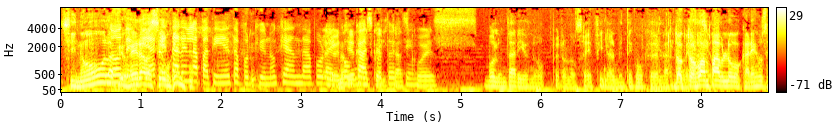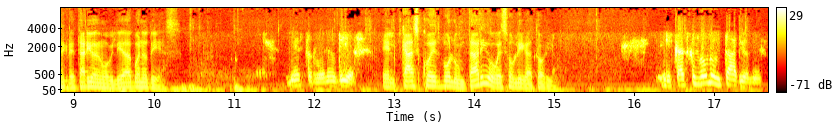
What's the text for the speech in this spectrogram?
Si no, la no, piojera tendría se que estar en la patineta porque uno que anda por ahí Yo con casco que el todo el casco tiempo. es voluntario, no, pero no sé finalmente cómo quedó la Doctor Juan. Pablo Bocarejo, secretario de Movilidad, buenos días. Néstor, buenos días. ¿El casco es voluntario o es obligatorio? El casco es voluntario, Néstor.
